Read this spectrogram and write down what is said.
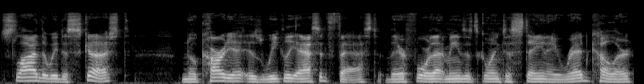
slide that we discussed, nocardia is weakly acid fast, therefore that means it's going to stain a red color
